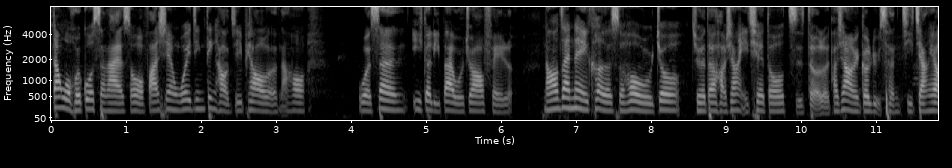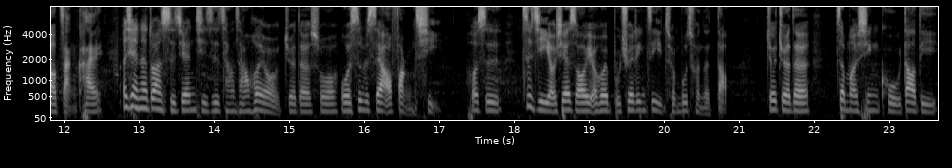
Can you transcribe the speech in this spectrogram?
当我回过神来的时候，我发现我已经订好机票了，然后我剩一个礼拜我就要飞了。然后在那一刻的时候，我就觉得好像一切都值得了，好像有一个旅程即将要展开。而且那段时间其实常常会有觉得说，我是不是要放弃，或是自己有些时候也会不确定自己存不存得到，就觉得这么辛苦到底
